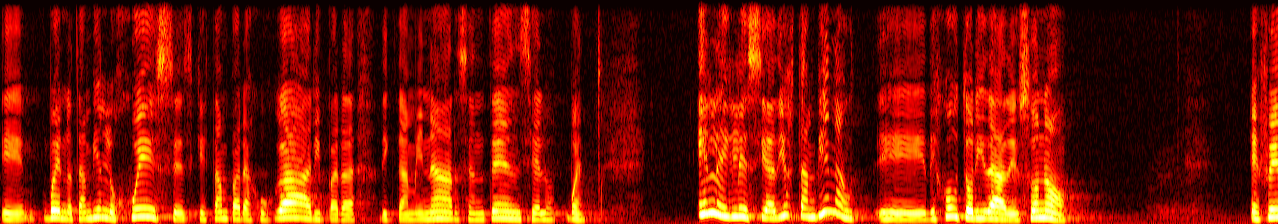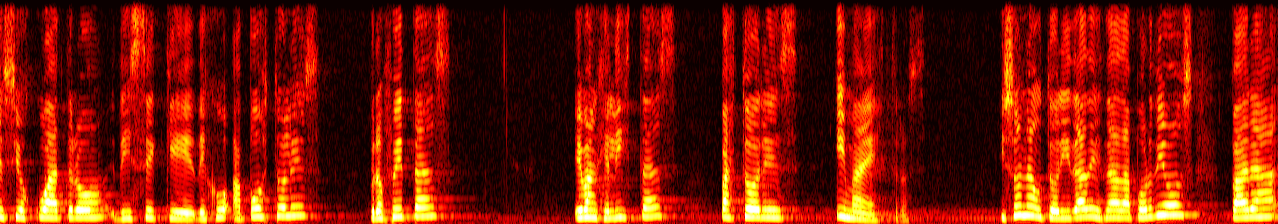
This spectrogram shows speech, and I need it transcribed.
Eh, bueno, también los jueces que están para juzgar y para dictaminar sentencias. bueno, En la iglesia Dios también eh, dejó autoridades, ¿o no? Efesios 4 dice que dejó apóstoles, profetas, evangelistas, pastores y maestros. Y son autoridades dadas por Dios para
